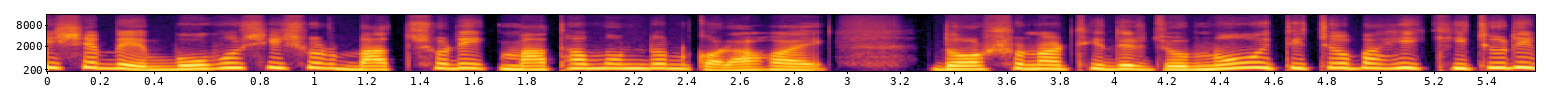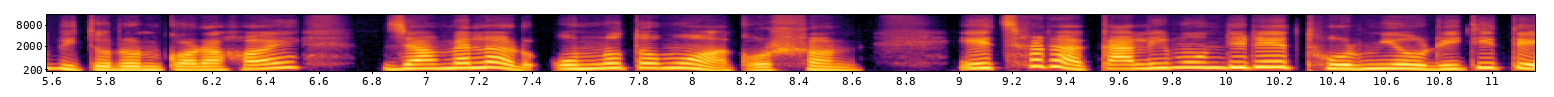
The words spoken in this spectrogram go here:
হিসেবে বহু শিশুর বাৎসরিক মাথা মুন্ডন করা হয়। দর্শনার্থীদের জন্য ঐতিহ্যবাহী খিচুড়ি বিতরণ করা হয়, যা মেলার অন্যতম আকর্ষণ। এছাড়া কালী মন্দিরে ধর্মীয় রীতিতে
